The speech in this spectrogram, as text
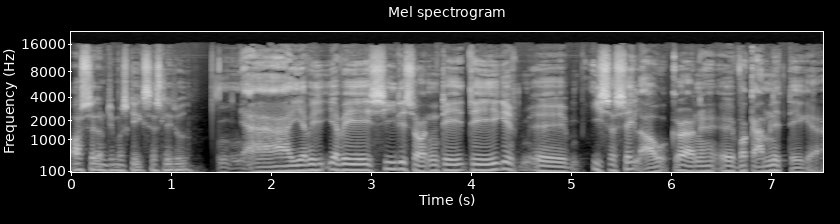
Også selvom de måske ikke ser slidt ud? Ja, jeg vil, jeg vil sige det sådan. Det, det er ikke øh, i sig selv afgørende, øh, hvor gammelt et dæk er.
